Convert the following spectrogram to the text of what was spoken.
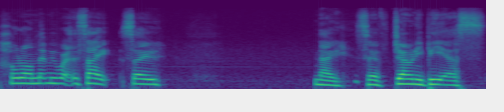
Hold on, let me work this out. So, no. So if Germany beat us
